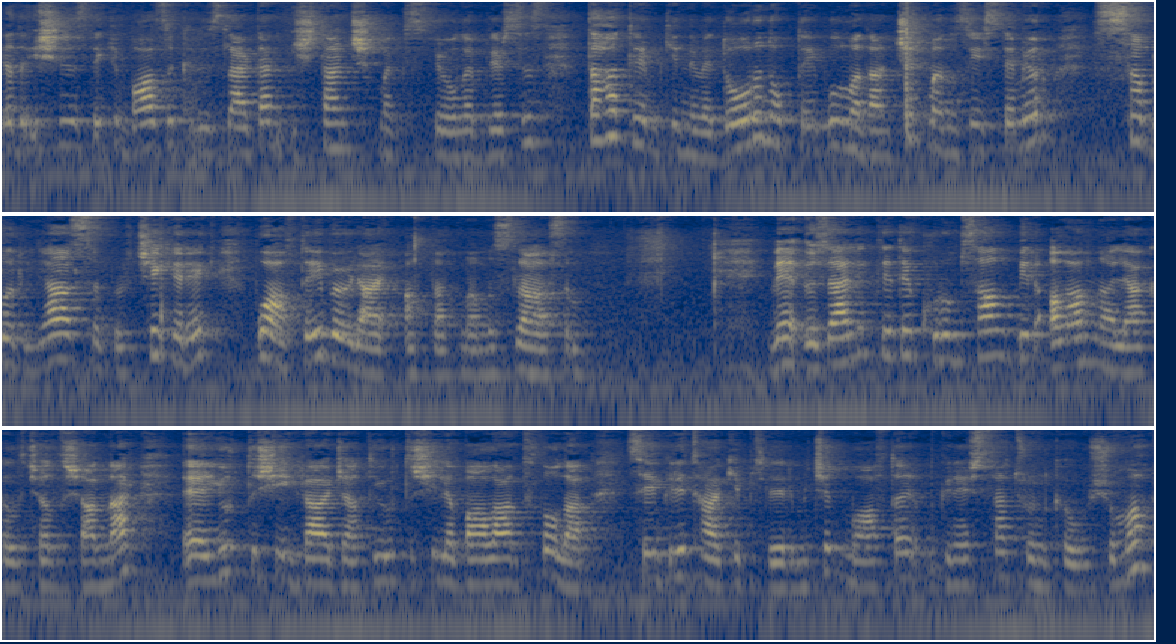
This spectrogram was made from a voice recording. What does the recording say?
Ya da işinizdeki bazı krizlerden işten çıkmak istiyor olabilirsiniz. Daha temkinli ve doğru noktayı bulmadan çıkmanızı istemiyorum. Sabır, ya sabır çekerek bu haftayı böyle atlatmamız lazım ve özellikle de kurumsal bir alanla alakalı çalışanlar e, yurt dışı ihracatı, yurt dışı ile bağlantılı olan sevgili takipçilerim için bu hafta Güneş Satürn kavuşumu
